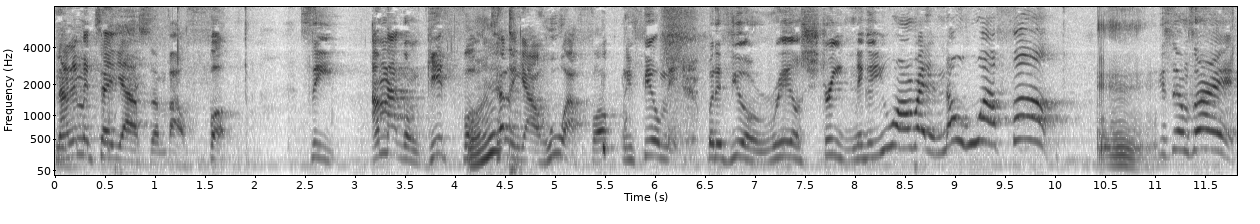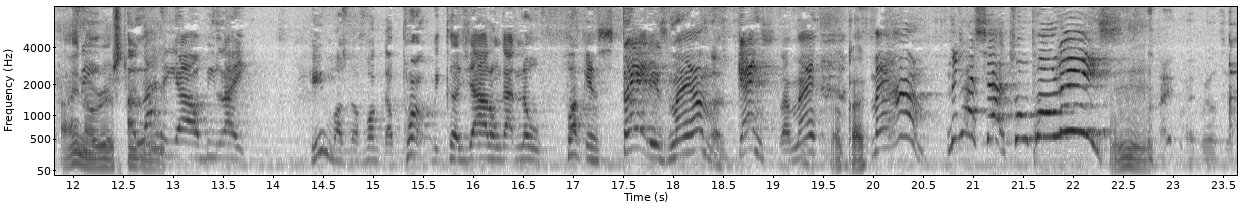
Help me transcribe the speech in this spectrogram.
Now let me tell y'all something about fucked. See, I'm not gonna get fucked What? telling y'all who I fucked. You feel me? But if you're a real street nigga, you already know who I fucked. You see what I'm saying? I ain't no real street A lot nigga. of y'all be like, he must have fucked a punk because y'all don't got no fucking status, man. I'm a gangster, man. Okay. Man, I'm nigga. I shot two police. Mm. Right, right, real talk.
